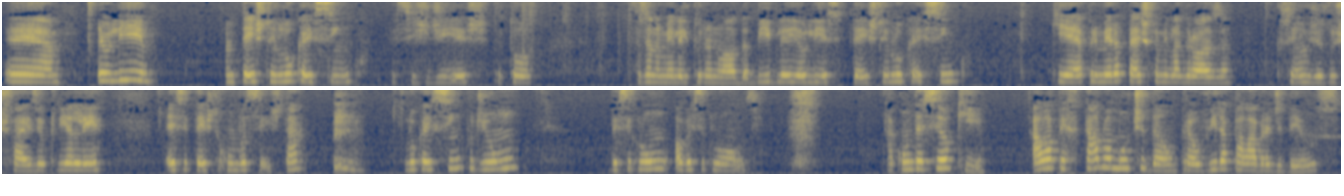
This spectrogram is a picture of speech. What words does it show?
É, eu li um texto em Lucas 5 esses dias. Eu tô fazendo a minha leitura anual da Bíblia e eu li esse texto em Lucas 5, que é a primeira pesca milagrosa que o Senhor Jesus faz. Eu queria ler esse texto com vocês, tá? Lucas 5, de 1, versículo 1 ao versículo 11. Aconteceu que, ao apertá-lo a multidão para ouvir a palavra de Deus,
